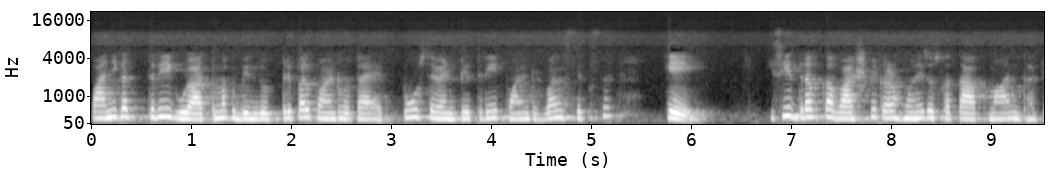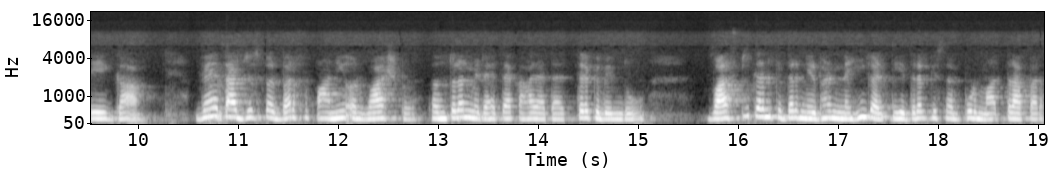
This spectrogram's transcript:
पानी का त्रिगुणात्मक बिंदु ट्रिपल पॉइंट होता है। Two seventy three point one six K. किसी द्रव का वाष्पीकरण होने से उसका तापमान घटेगा। वह ताप जिस पर बर्फ़, पानी और वाष्प संतुलन में रहता है कहा जाता है तर्क बिंदु। वाष्पीकरण की दर निर्भर नहीं करती है द्रव की संपूर्ण मात्रा पर।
